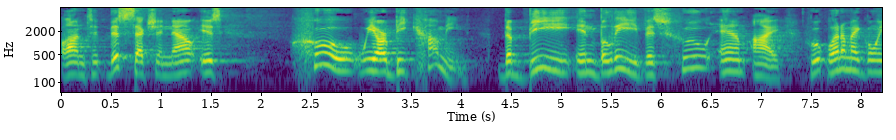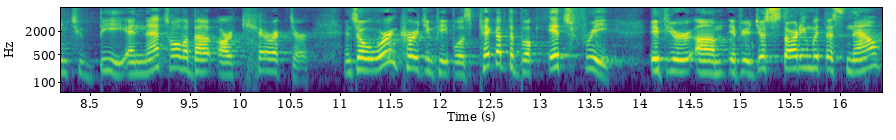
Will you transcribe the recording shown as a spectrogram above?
on to this section now, is who we are becoming. The be in believe is who am I? Who, what am I going to be? And that's all about our character. And so, what we're encouraging people is pick up the book. It's free. If you're, um, if you're just starting with us now,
